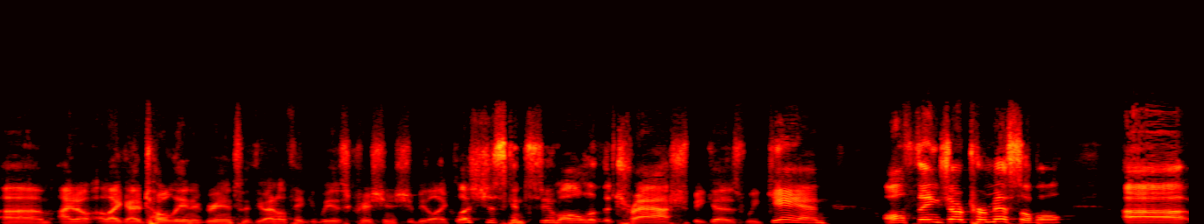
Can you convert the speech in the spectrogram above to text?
um, I don't like. I totally in agreement with you. I don't think we as Christians should be like, let's just consume all of the trash because we can, all things are permissible. Uh,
